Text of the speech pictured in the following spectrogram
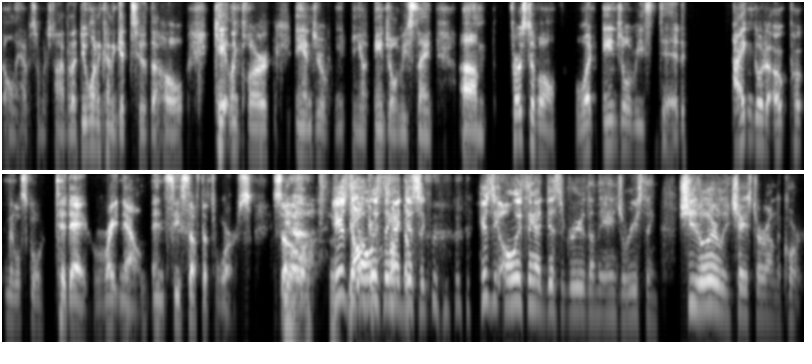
only have so much time, but I do want to kind of get to the whole Caitlin Clark, Angel, you know, Angel Reese thing. Um, first of all, what Angel Reese did I can go to Oak Brook Middle School today, right now, and see stuff that's worse. So yeah. here's the only thing I disagree. here's the only thing I disagree with on the Angel Reese thing. She literally chased her around the court.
